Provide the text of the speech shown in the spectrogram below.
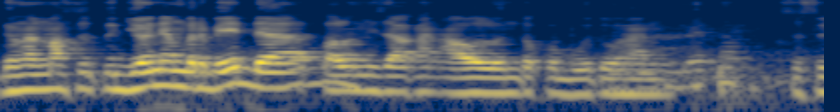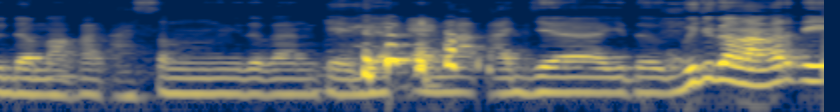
dengan maksud tujuan yang berbeda. Kalau misalkan Awal untuk kebutuhan sesudah makan asem gitu kan, kayak biar enak aja gitu. Gue juga nggak ngerti.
